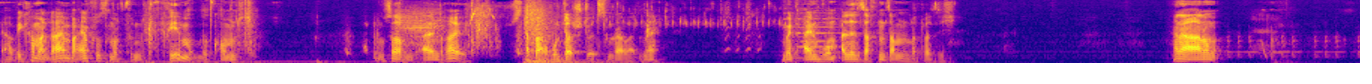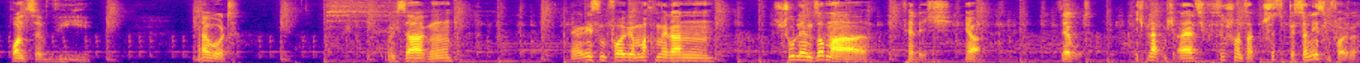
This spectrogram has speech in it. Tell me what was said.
Ja, wie kann man da beeinflussen, was für Trophäe man bekommt? Muss auch mit allen drei einfach runterstürzen oder was, ne? Mit einem Wurm alle Sachen sammeln, was weiß ich. Keine Ahnung. Bronze, wie? Na gut. Würde ich sagen, in der nächsten Folge machen wir dann Schule im Sommer fertig. Ja, sehr gut. Ich bedanke mich als fürs Zuschauen und sage Tschüss, bis zur nächsten Folge.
